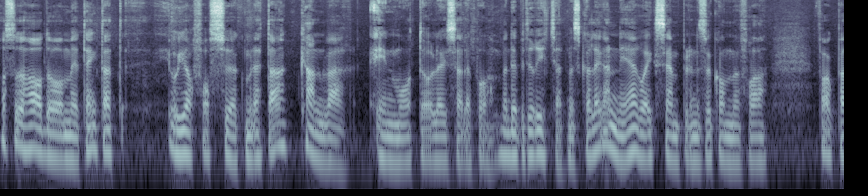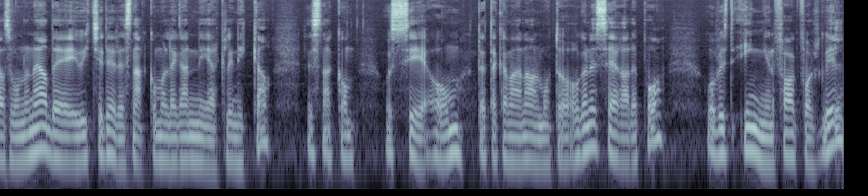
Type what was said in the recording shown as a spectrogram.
Og så har da vi tenkt at å gjøre forsøk med dette kan være en måte å løse det på. Men det betyr ikke at vi skal legge ned. Og eksemplene som kommer fra fagpersonene her, det er jo ikke det det er snakk om å legge ned klinikker. Det er snakk om å se om dette kan være en annen måte å organisere det på. Og hvis ingen fagfolk vil,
